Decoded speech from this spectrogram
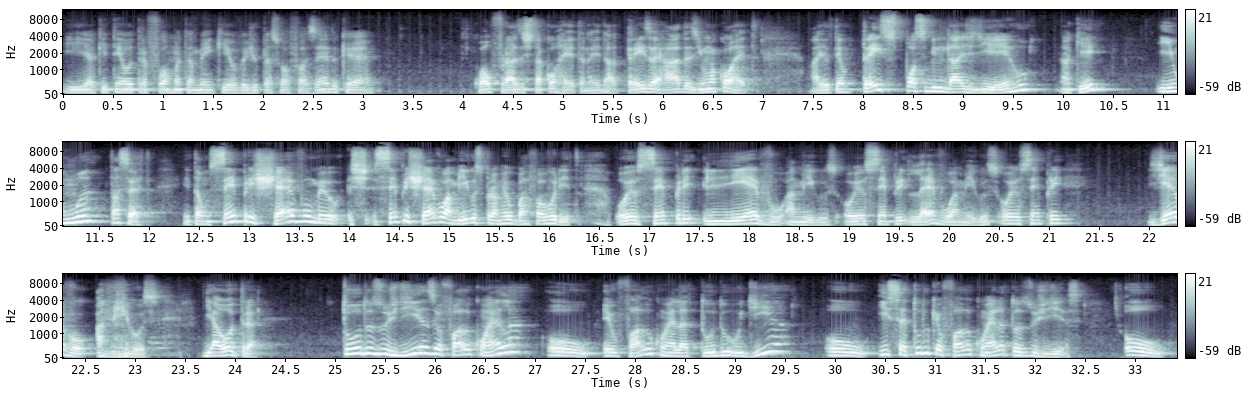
E aqui tem outra forma também que eu vejo o pessoal fazendo, que é qual frase está correta, né? E dá três erradas e uma correta. Aí eu tenho três possibilidades de erro aqui e uma tá certa. Então, sempre chevo, meu, sempre chevo amigos para meu bar favorito. Ou eu sempre levo amigos. Ou eu sempre levo amigos. Ou eu sempre levo amigos. E a outra, todos os dias eu falo com ela? Ou eu falo com ela todo o dia? Ou isso é tudo que eu falo com ela todos os dias? Ou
